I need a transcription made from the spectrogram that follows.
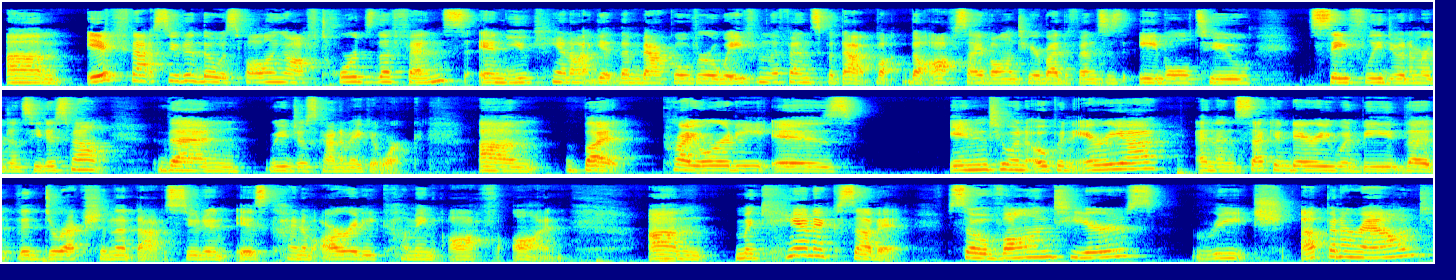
Um, if that student though is falling off towards the fence and you cannot get them back over away from the fence, but that the offside volunteer by the fence is able to safely do an emergency dismount, then we just kind of make it work. Um, but priority is into an open area and then secondary would be the the direction that that student is kind of already coming off on um, mechanics of it so volunteers reach up and around.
